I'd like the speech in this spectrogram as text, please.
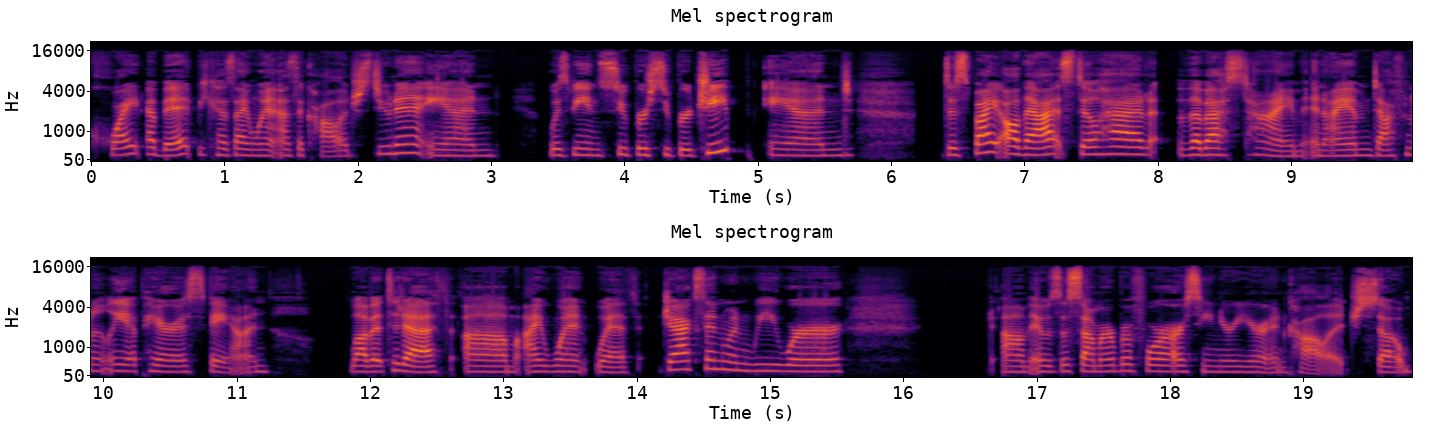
quite a bit because I went as a college student and was being super, super cheap. And despite all that, still had the best time. And I am definitely a Paris fan. Love it to death. Um, I went with Jackson when we were, um, it was the summer before our senior year in college. So,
